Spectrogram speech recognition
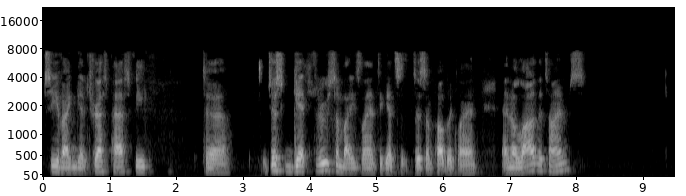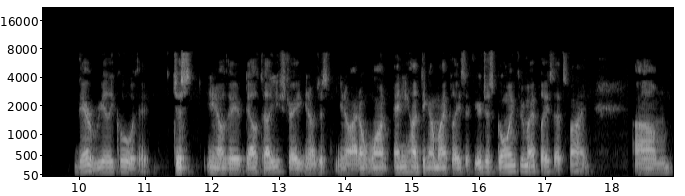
see if I can get a trespass fee to just get through somebody's land to get to, to some public land. And a lot of the times, they're really cool with it. Just, you know, they, they'll tell you straight, you know, just, you know, I don't want any hunting on my place. If you're just going through my place, that's fine. Um,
